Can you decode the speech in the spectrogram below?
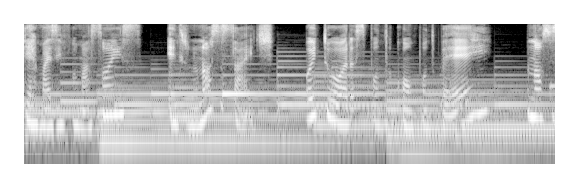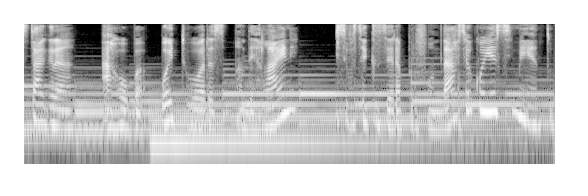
Quer mais informações? Entre no nosso site 8horas.com.br, no nosso Instagram, arroba 8horas, underline, e se você quiser aprofundar seu conhecimento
